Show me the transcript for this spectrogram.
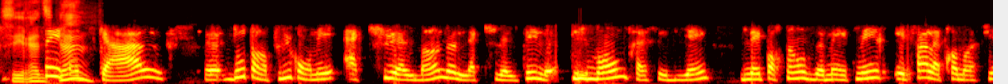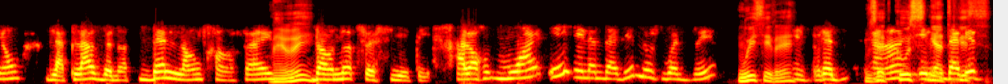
C'est radical. C'est radical. Euh, d'autant plus qu'on est actuellement, l'actualité le démontre assez bien l'importance de maintenir et de faire la promotion de la place de notre belle langue française dans notre société. Alors, moi et Hélène David, là, je dois le dire. Oui, c'est vrai. Vous êtes co-signatrice.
